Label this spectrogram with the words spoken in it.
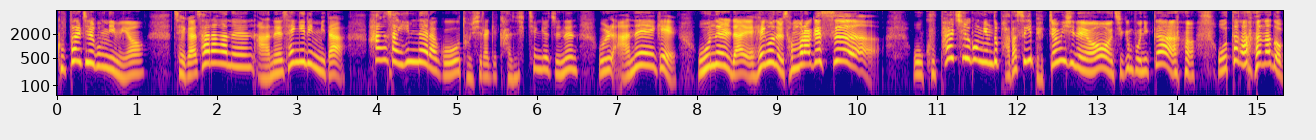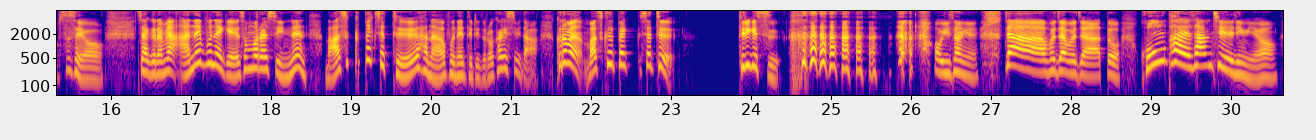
9870님이요. 제가 사랑하는 아내 생일입니다. 항상 힘내라고 도시락에 간식 챙겨주는 울 아내에게 오늘 나의 행운을 선물하겠어! 오, 9870님도 받아쓰기 100점이시네요. 지금 보니까 오타가 하나도 없으세요. 자, 그러면 아내분에게 선물할 수 있는 마스크팩 세트 하나 보내드리도록 하겠습니다. 그러면 마스크팩 세트 드리겠스. 어, 이상해. 자, 보자, 보자. 또, 0837님이요.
